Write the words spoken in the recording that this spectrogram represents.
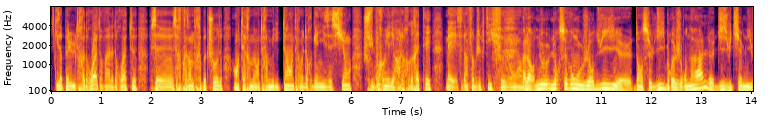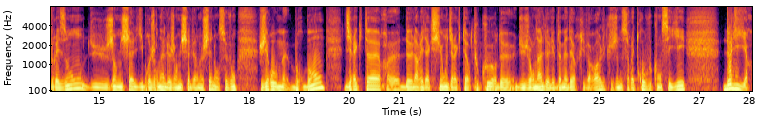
ce qu'ils appellent l'ultra droite, enfin la droite, ça, ça, représente très peu de choses en termes en termes militants, en termes d'organisation. Je suis le premier à dire à le regretter, mais c'est un fait objectif. Euh, euh. Alors, nous, recevons aujourd'hui euh, dans ce libre journal, 18e livraison du Jean-Michel, libre journal de Jean-Michel Vernochet, nous recevons Jérôme Bourbon, directeur de la rédaction, directeur tout court de, du journal de l'hebdomadaire Rivarol, que je ne saurais trop vous conseiller de lire.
